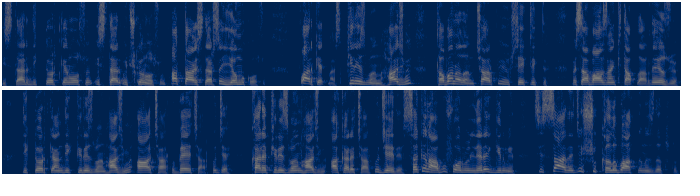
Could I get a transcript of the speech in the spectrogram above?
ister dikdörtgen olsun, ister üçgen olsun, hatta isterse yamuk olsun. Fark etmez. Prizmanın hacmi taban alanı çarpı yüksekliktir. Mesela bazen kitaplarda yazıyor. Dikdörtgen dik prizmanın hacmi A çarpı B çarpı C. Kare prizmanın hacmi A kare çarpı C'dir. Sakın ha bu formüllere girmeyin. Siz sadece şu kalıbı aklınızda tutun.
